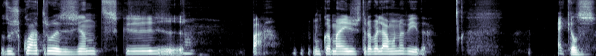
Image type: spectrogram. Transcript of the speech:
dos quatro agentes que pá, nunca mais trabalhavam na vida. É que eles,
